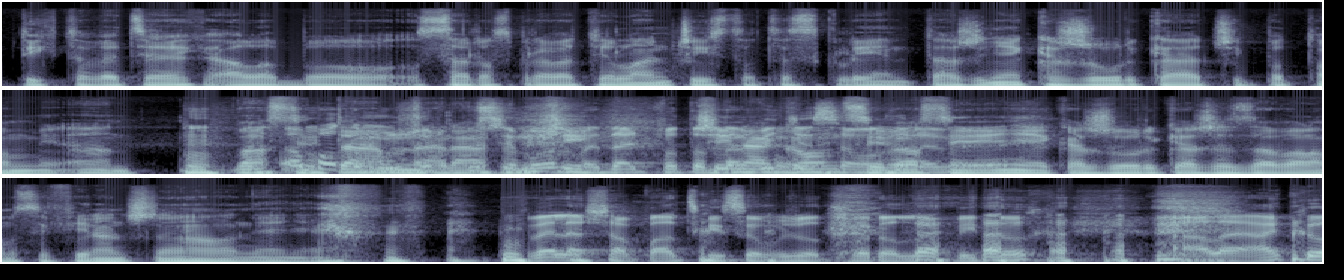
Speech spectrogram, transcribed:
týchto veciach, alebo sa rozprávate len čisto cez klienta? Že nejaká žúrka, či potom... Ja, vlastne tam narážam, či, dať potom či na, na konci vlastne je nejaká žúrka, že zavolám si finančného? Nie, nie. Veľa šapácky som už otvoril na bytoch, ale ako...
